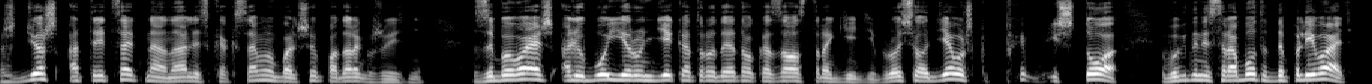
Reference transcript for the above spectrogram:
Ждешь отрицательный анализ, как самый большой подарок в жизни. Забываешь о любой ерунде, которая до этого казалась трагедией. Бросила девушка, и что? Выгнали с работы, да плевать.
